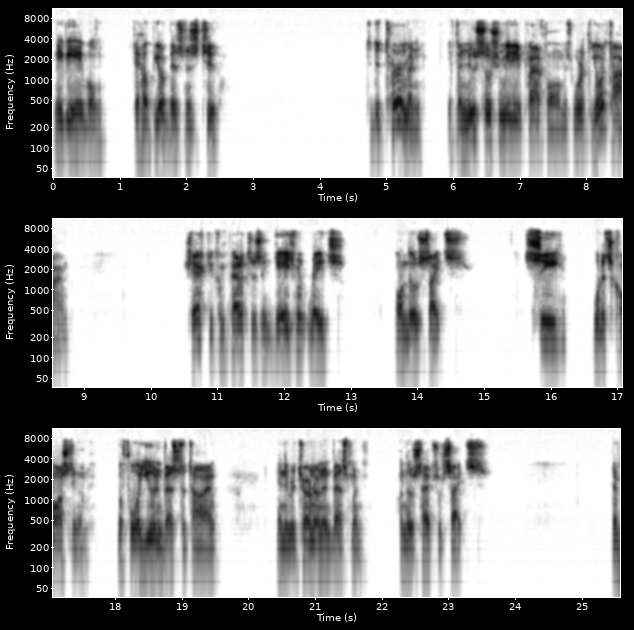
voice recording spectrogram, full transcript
may be able to help your business too. To determine if a new social media platform is worth your time, check your competitors' engagement rates on those sites. See what it's costing them before you invest the time and the return on investment on those types of sites. And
